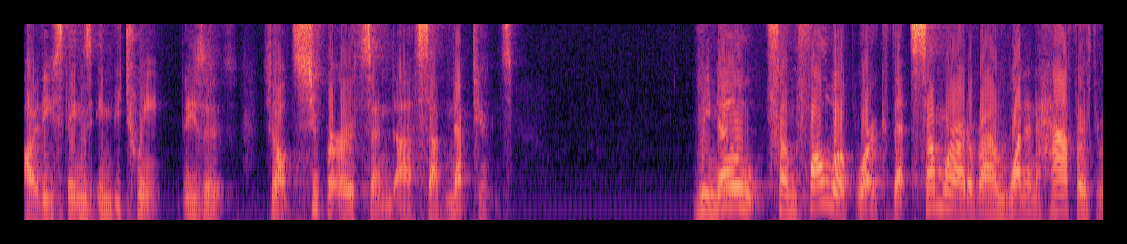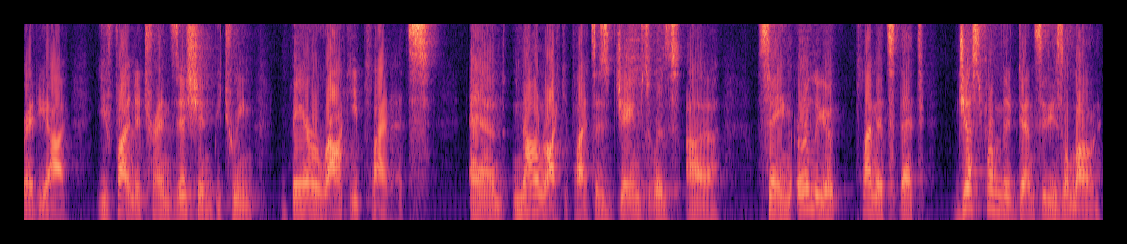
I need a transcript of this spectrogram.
are these things in between? These are called super-Earths and uh, sub-Neptunes. We know from follow-up work that somewhere at around one and a half Earth radii, you find a transition between bare rocky planets and non-rocky planets. As James was uh, saying earlier, planets that just from their densities alone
